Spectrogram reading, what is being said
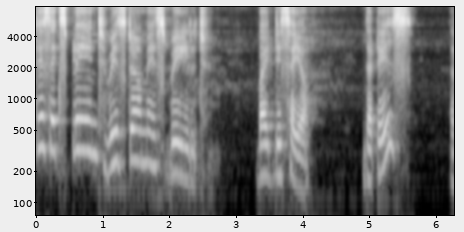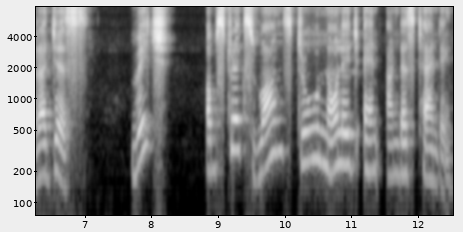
This explained wisdom is veiled by desire, that is, rajas, which obstructs one's true knowledge and understanding.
